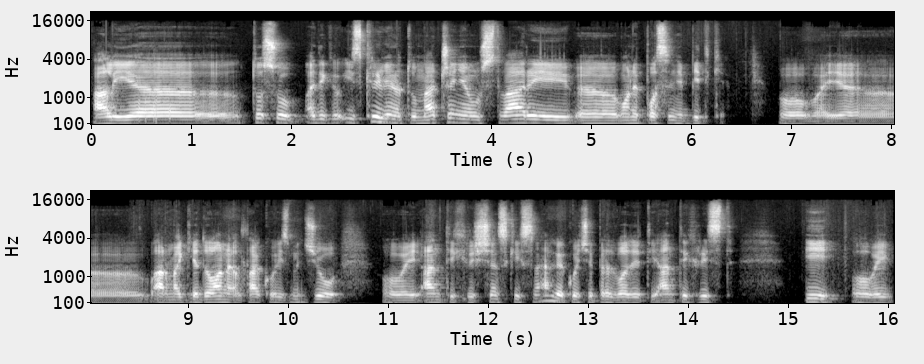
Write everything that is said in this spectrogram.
Ali e, to su, ajde, iskrivljena tumačenja u stvari e, one poslednje bitke. Ovaj, Armagedona, je tako, između ovaj, antihrišćanskih snaga koji će predvoditi antihrist i ovaj,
